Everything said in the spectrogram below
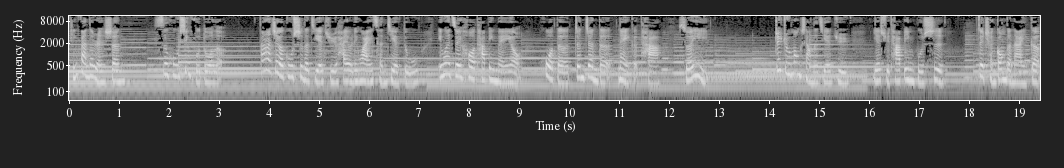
平凡的人生似乎幸福多了？当然，这个故事的结局还有另外一层解读，因为最后他并没有获得真正的那个他，所以。追逐梦想的结局，也许他并不是最成功的那一个，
